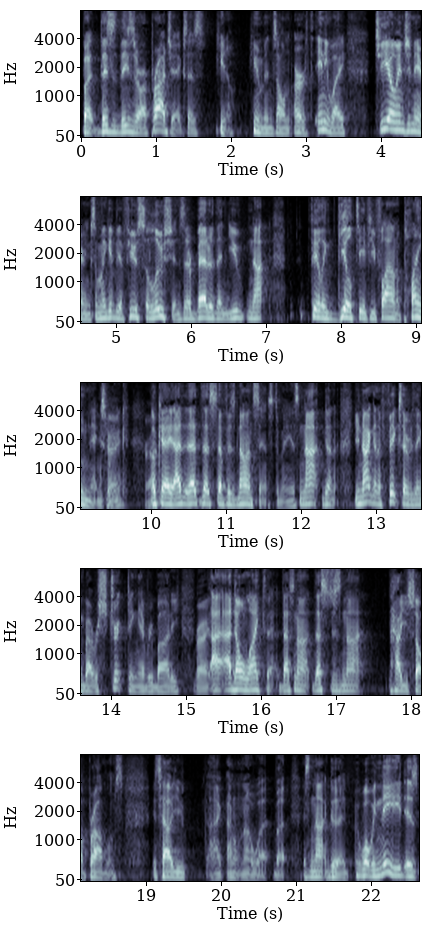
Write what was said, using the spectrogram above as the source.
but this is these are our projects as you know humans on Earth. Anyway, geoengineering. So I'm gonna give you a few solutions that are better than you not feeling guilty if you fly on a plane next Okay, week. Okay, I, that that stuff is nonsense to me. It's not gonna. You're not gonna fix everything by restricting everybody. Right. I, I don't like that. That's not. That's just not how you solve problems. It's how you. I, I don't know what, but it's not good. What we need is,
